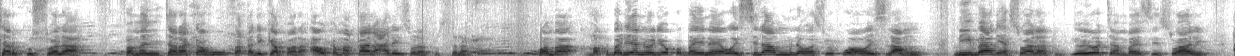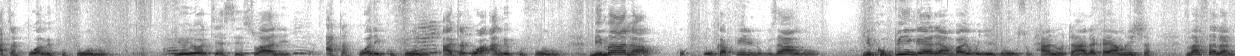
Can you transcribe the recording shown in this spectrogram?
tarku sala faman tarakahu faqad kafara. Au kama qala alayhi salatu wassalam kwamba makubaliano yaliyoko baina ya waislamu na wasiokuwa waislamu ni ibada ya swala tu. Yoyote ambaye asiyeswali atakuwa amekufuru. Yoyote asiyeswali atakuwa ni kufuru atakuwa amekufuru. Bimaana ukafiri ndugu zangu ni kupinga yale ambayo mwenyezi mungu subhanahu wa taala kayaamrisha mathalan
